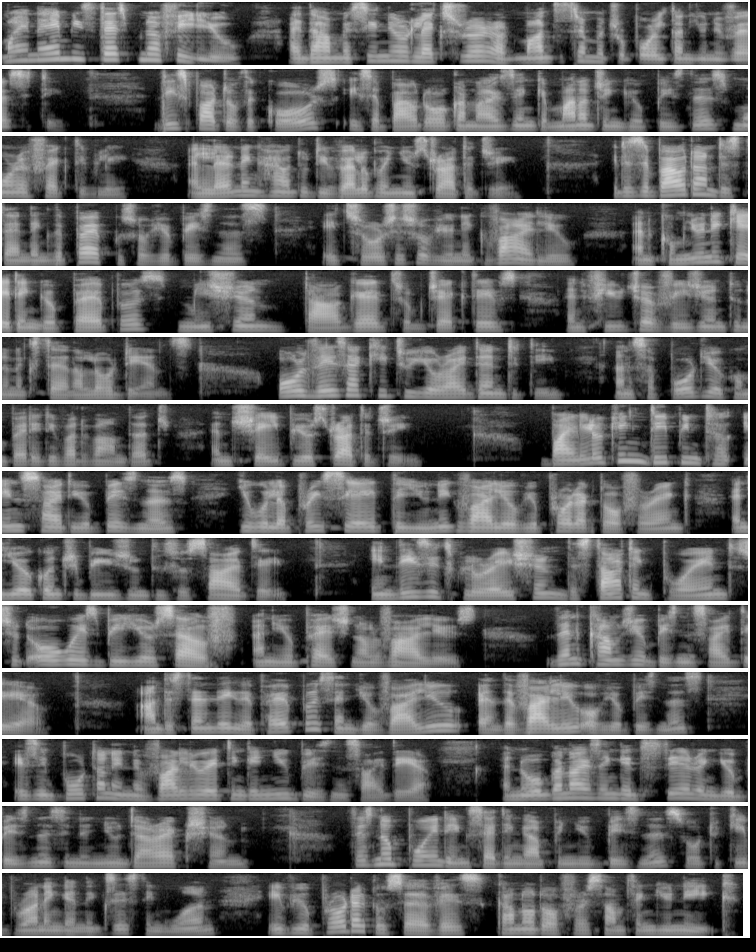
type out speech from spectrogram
My name is Despina Filiou, and I'm a senior lecturer at Manchester Metropolitan University. This part of the course is about organizing and managing your business more effectively and learning how to develop a new strategy. It is about understanding the purpose of your business, its sources of unique value, and communicating your purpose, mission, targets, objectives, and future vision to an external audience. All these are key to your identity and support your competitive advantage and shape your strategy. By looking deep into inside your business, you will appreciate the unique value of your product offering and your contribution to society. In this exploration, the starting point should always be yourself and your personal values. Then comes your business idea. Understanding the purpose and your value and the value of your business is important in evaluating a new business idea and organizing and steering your business in a new direction. There's no point in setting up a new business or to keep running an existing one if your product or service cannot offer something unique.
